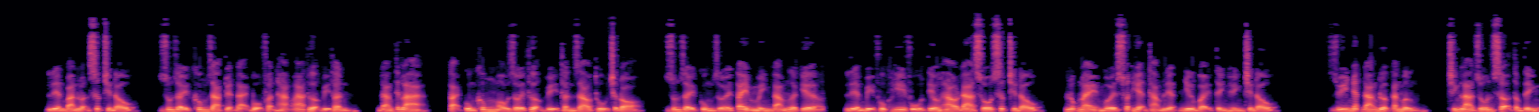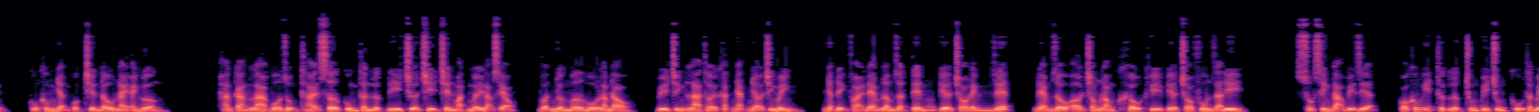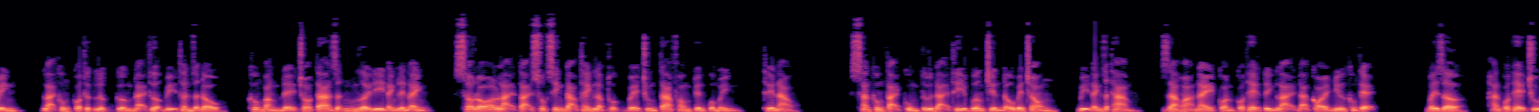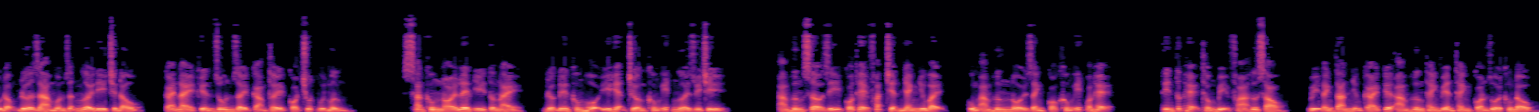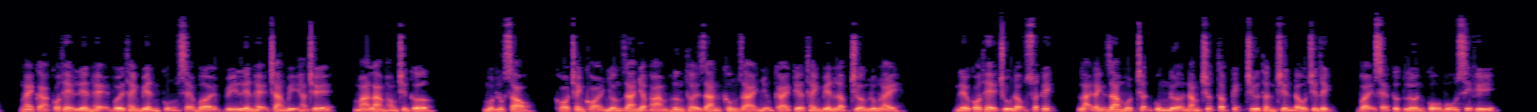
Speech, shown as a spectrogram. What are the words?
Liên ban luận sức chiến đấu, run dậy không giả tuyệt đại bộ phận hạng a thượng vị thần, đáng tiếc là, tại cùng không màu giới thượng vị thần giao thủ trước đó, run dậy cùng dưới tay mình đám người kia, liền bị phục hy phủ tiêu hao đa số sức chiến đấu, lúc này mới xuất hiện thảm liệt như vậy tình hình chiến đấu. Duy nhất đáng được ăn mừng, chính là run sợ tâm tính cũng không nhận cuộc chiến đấu này ảnh hưởng. Hắn càng là vô dụng thái sơ cùng thần lực đi chữa trị trên mặt mấy đạo sẹo, vẫn nhường mơ hồ làm đau, vì chính là thời khắc nhắc nhở chính mình, nhất định phải đem lâm giật tên kia cho đánh giết, đem giấu ở trong lòng khẩu khí kia cho phun ra đi. Xúc sinh đạo vị diện, có không ít thực lực chúng quy chúng cụ thần mình, lại không có thực lực cường đại thượng vị thần dẫn đầu, không bằng để cho ta dẫn người đi đánh lên đánh, sau đó lại tại xúc sinh đạo thành lập thuộc về chúng ta phòng tuyến của mình, thế nào? San không tại cùng tứ đại thi vương chiến đấu bên trong, bị đánh rất thảm, gia hỏa này còn có thể tỉnh lại đã coi như không tệ. Bây giờ hắn có thể chủ động đưa ra muốn dẫn người đi chiến đấu, cái này khiến run dậy cảm thấy có chút vui mừng. San không nói lên ý tưởng này, được đến không hội ý hiện trường không ít người duy trì. Ám hưng sở dĩ có thể phát triển nhanh như vậy, cùng ám hưng nổi danh có không ít quan hệ. Tin tức hệ thống bị phá hư sau, bị đánh tan những cái kia ám hưng thành viên thành con ruồi không đầu, ngay cả có thể liên hệ với thành viên cũng sẽ bởi vì liên hệ trang bị hạn chế, mà làm hỏng chiến cơ. Một lúc sau, khó tránh khỏi nhường gia nhập ám hưng thời gian không dài những cái kia thành viên lập trường lung lay. Nếu có thể chủ động xuất kích, lại đánh ra một trận cùng nửa năm trước tập kích chư thần chiến đấu chiến dịch vậy sẽ cực lớn cổ vũ sĩ khí.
